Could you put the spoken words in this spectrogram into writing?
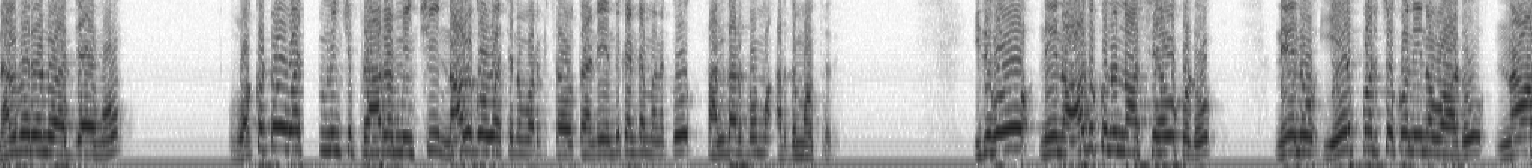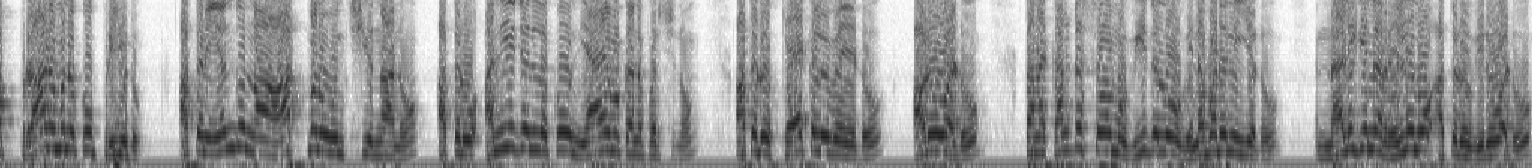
నలభై రెండవ అధ్యాయము ఒకటో వచనం నుంచి ప్రారంభించి నాలుగో వచనం వరకు చదువుతాండి ఎందుకంటే మనకు సందర్భం అర్థమవుతుంది. ఇదిగో నేను ఆదుకున్న నా సేవకుడు నేను ఏర్పరచుకొనిన వాడు నా ప్రాణమునకు ప్రియుడు. అతని ఎందు నా ఆత్మను ఉంచి ఉన్నాను. అతడు అన్యజనులకు న్యాయము కనపరచును. అతడు కేకలు వేయడు అరువడు. తన కంఠస్వము వీధిలో వినబడనీయడు. నలిగిన రెల్లును అతడు విరువడు.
